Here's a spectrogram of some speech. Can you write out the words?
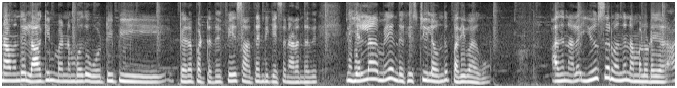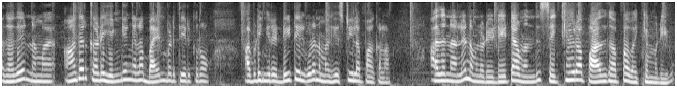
நான் வந்து லாகின் பண்ணும்போது ஓடிபி பெறப்பட்டது ஃபேஸ் அத்தன்டிகேஷன் நடந்தது. இது எல்லாமே இந்த ஹிஸ்ட்ரியில் வந்து பதிவாகும். அதனால் யூசர் வந்து நம்மளுடைய அதாவது நம்ம ஆதார் கார்டை எங்கெங்கெல்லாம் பயன்படுத்தி இருக்கிறோம் அப்படிங்கிற டீட்டெயில் கூட நம்ம ஹிஸ்ட்ரியில் பார்க்கலாம். அதனால் நம்மளுடைய டேட்டா வந்து செக்யூராக பாதுகாப்பாக வைக்க முடியும்.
